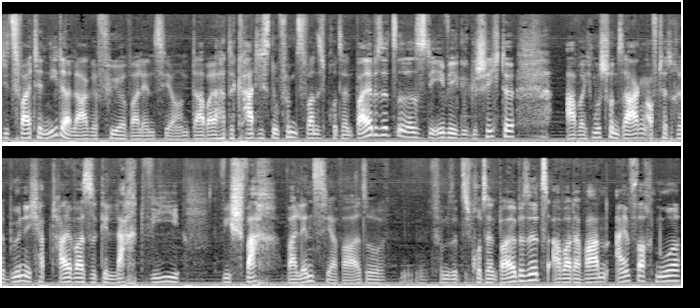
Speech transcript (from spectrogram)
die zweite Niederlage für Valencia und dabei hatte Cadiz nur 25% Ballbesitz das ist die ewige Geschichte Aber ich muss schon sagen, auf der Tribüne, ich habe teilweise gelacht, wie, wie schwach Valencia war. Also 75% Ballbesitz, aber da waren einfach nur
